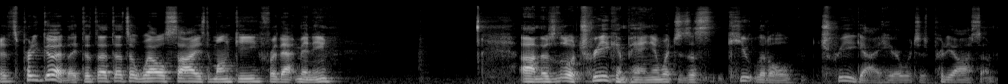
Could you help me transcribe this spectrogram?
it's pretty good. Like that, that that's a well-sized monkey for that mini. Um, there's a little tree companion which is this cute little tree guy here which is pretty awesome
